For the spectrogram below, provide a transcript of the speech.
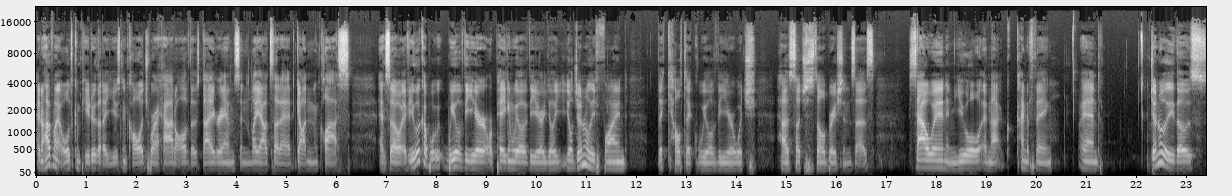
I don't have my old computer that I used in college where I had all of those diagrams and layouts that I had gotten in class. And so if you look up Wheel of the Year or Pagan Wheel of the Year, you'll you'll generally find the Celtic Wheel of the Year, which has such celebrations as Samhain and Yule and that kind of thing. And generally, those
